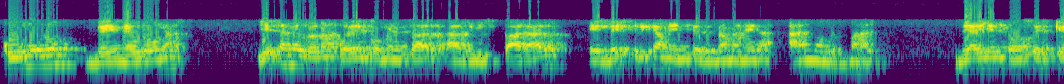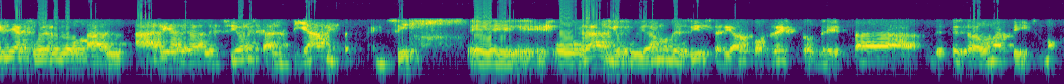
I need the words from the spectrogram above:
cúmulo de neuronas y esas neuronas pueden comenzar a disparar eléctricamente de una manera anormal. De ahí entonces que de acuerdo al área de las lesiones, al diámetro en sí, eh, o radio, pudiéramos decir, sería lo correcto de, esta, de este traumatismo,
